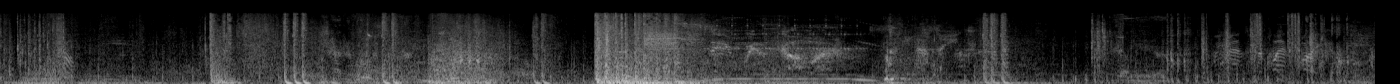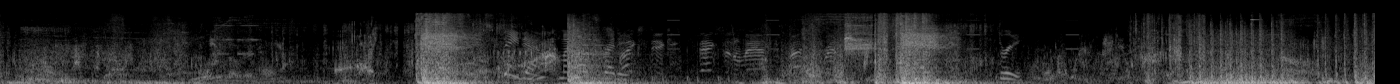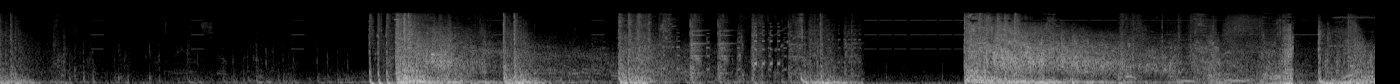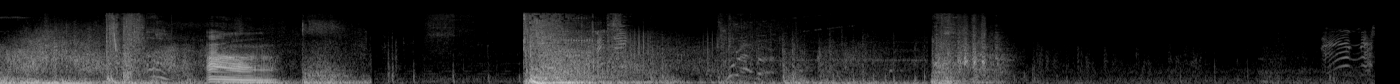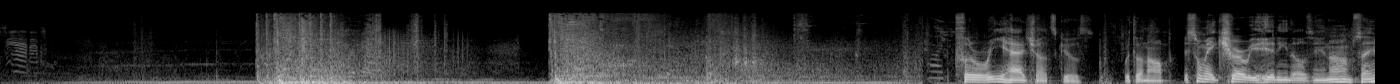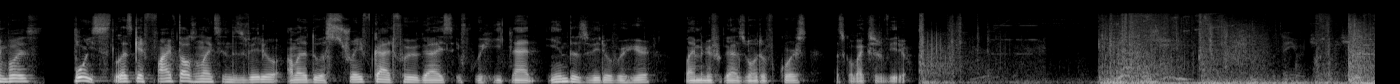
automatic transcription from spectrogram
Three headshot skills with an op. Just to make sure we're hitting those, you know what I'm saying, boys? Boys, let's get 5,000 likes in this video. I'm gonna do a strafe guide for you guys. If we hit that in this video over here, let me know if you guys want, of course. Let's go back to the video.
